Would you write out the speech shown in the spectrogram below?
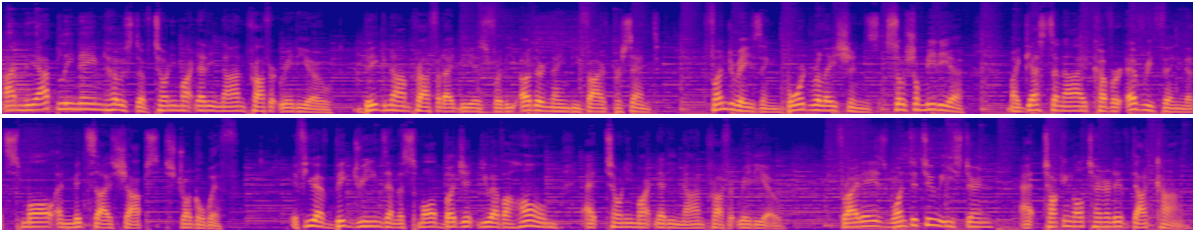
I'm the aptly named host of Tony Martignetti Nonprofit Radio. Big nonprofit ideas for the other 95%. Fundraising, board relations, social media. My guests and I cover everything that small and mid sized shops struggle with. If you have big dreams and a small budget, you have a home at Tony Martignetti Nonprofit Radio. Fridays, 1 to 2 Eastern at talkingalternative.com.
